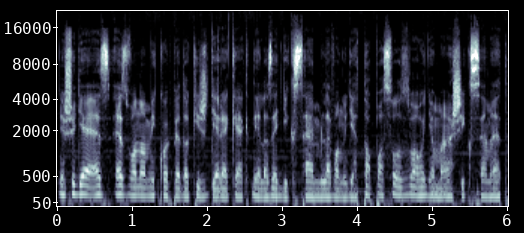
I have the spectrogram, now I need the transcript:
és ugye ez, ez van, amikor például a kis gyerekeknél az egyik szem le van ugye tapaszozva, hogy a másik szemet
